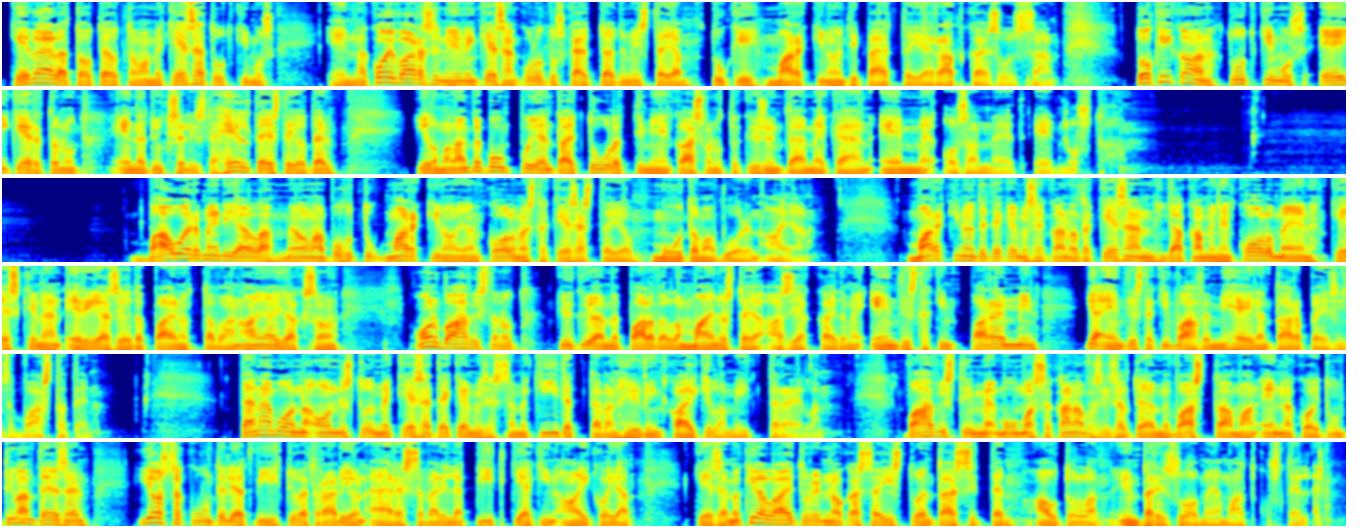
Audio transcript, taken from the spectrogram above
Keväällä toteuttamamme kesätutkimus ennakoi varsin hyvin kesän kulutuskäyttäytymistä ja tuki markkinointipäättäjien ratkaisuissaan. Tokikaan tutkimus ei kertonut ennätyksellistä helteistä, joten ilmalämpöpumppujen tai tuulettimien kasvanutta kysyntää mekään emme osanneet ennustaa. Bauer Medialla me ollaan puhuttu markkinoijan kolmesta kesästä jo muutaman vuoden ajan – Markkinointitekemisen kannalta kesän jakaminen kolmeen keskenään eri asioita painottavaan ajanjaksoon on vahvistanut kykyämme palvella mainosta ja asiakkaitamme entistäkin paremmin ja entistäkin vahvemmin heidän tarpeisiinsa vastaten. Tänä vuonna onnistuimme kesätekemisessämme kiitettävän hyvin kaikilla mittareilla. Vahvistimme muun muassa kanavasisältöjämme vastaamaan ennakoituun tilanteeseen, jossa kuuntelijat viihtyvät radion ääressä välillä pitkiäkin aikoja, kesämökillä laiturin nokassa istuen tai sitten autolla ympäri Suomea matkustellen.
